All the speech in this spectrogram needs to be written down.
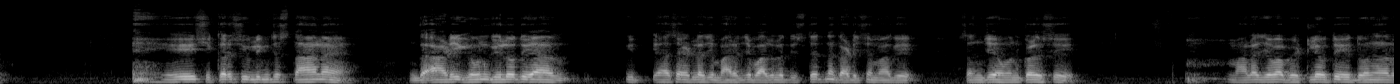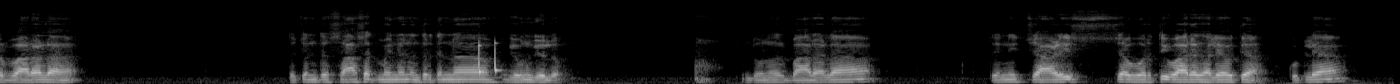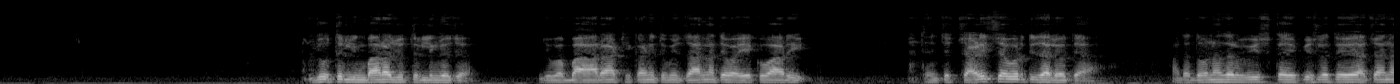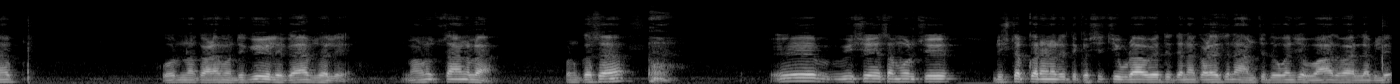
हे शिखर शिवलिंगचं स्थान आहे. गाडी घेऊन गेलो होतो या ह्या या साईडला जे महाराजच्या बाजूला दिसतात ना गाडीच्या मागे संजय होनकळसे. मला जेव्हा भेटले होते दोन हजार बाराला त्याच्यानंतर सहा सात महिन्यानंतर त्यांना घेऊन गेलो. दोन हजार बाराला त्यांनी चाळीसच्या वरती वाऱ्या झाल्या होत्या. कुठल्या? ज्योतिर्लिंग बारा ज्योतिर्लिंगाच्या. जेव्हा बारा ठिकाणी तुम्ही जाल ना तेव्हा एक वारी. त्यांच्या चाळीसच्या वरती झाल्या होत्या. आता दोन हजार वीस का एकवीसला ते अचानक कोरोना काळामध्ये गेले गायब झाले. माणूस चांगला. पण कसं हे विषय समोरचे डिस्टर्ब करणारे ते कसे चिवडावे ते त्यांना कळायचं नाही. आमचे दोघांचे वाद व्हायला लागले.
